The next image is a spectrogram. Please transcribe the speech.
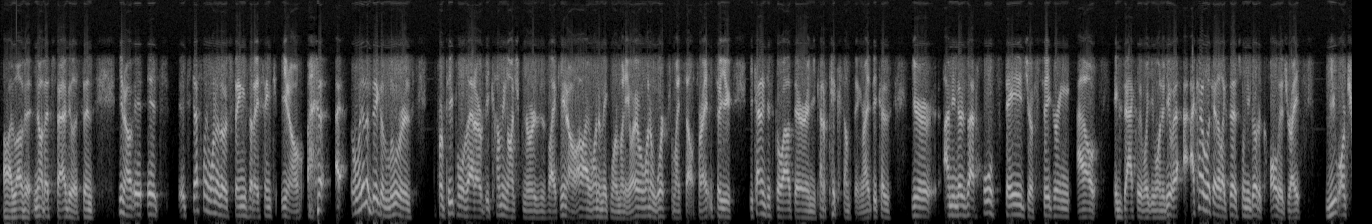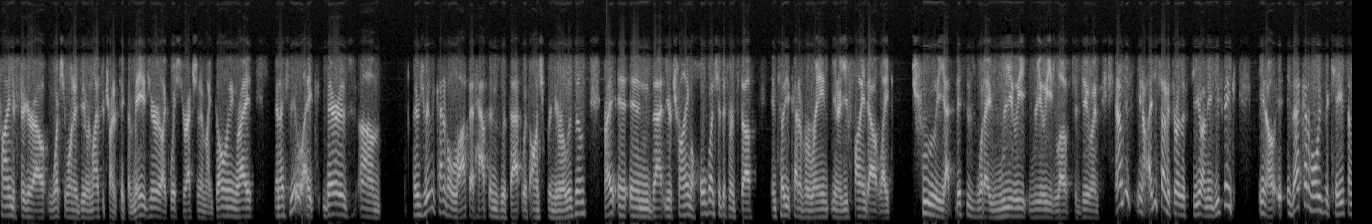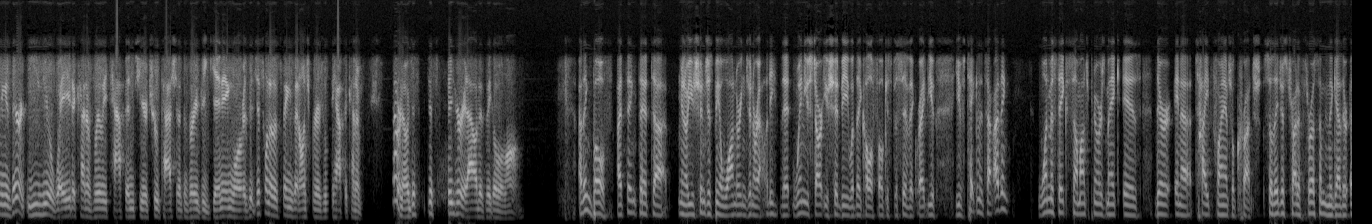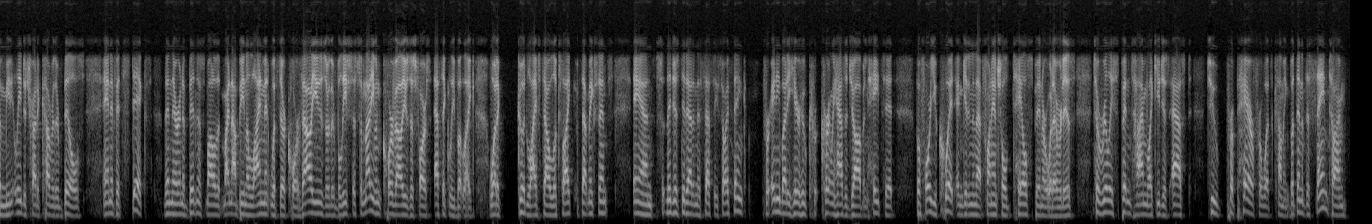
Oh, I love it. No, that's fabulous, and you know it, it's it's definitely one of those things that I think you know I, one of the big allures for people that are becoming entrepreneurs is like you know oh I want to make more money or I want to work for myself, right? And so you you kind of just go out there and you kind of pick something, right? Because you're, I mean, there's that whole stage of figuring out exactly what you want to do. I, I kind of look at it like this when you go to college, right? You are trying to figure out what you want to do in life. You're trying to pick the major, like which direction am I going, right? And I feel like there's, um, there's really kind of a lot that happens with that with entrepreneurialism, right? In, in that you're trying a whole bunch of different stuff until you kind of arrange, you know, you find out like truly, yeah, this is what I really, really love to do. And, and I'm just, you know, I just wanted to throw this to you. I mean, do you think, you know, is that kind of always the case? I mean, is there an easier way to kind of really tap into your true passion at the very beginning, or is it just one of those things that entrepreneurs really have to kind of, I don't know, just just figure it out as they go along? I think both. I think that uh, you know you shouldn't just be a wandering generality. That when you start, you should be what they call a focus specific, right? You you've taken the time. I think one mistake some entrepreneurs make is they're in a tight financial crunch. So they just try to throw something together immediately to try to cover their bills. And if it sticks, then they're in a business model that might not be in alignment with their core values or their belief system, not even core values as far as ethically, but like what a good lifestyle looks like, if that makes sense. And so they just did out of necessity. So I think for anybody here who currently has a job and hates it, before you quit and get into that financial tailspin or whatever it is, to really spend time, like you just asked, to prepare for what's coming. But then at the same time,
